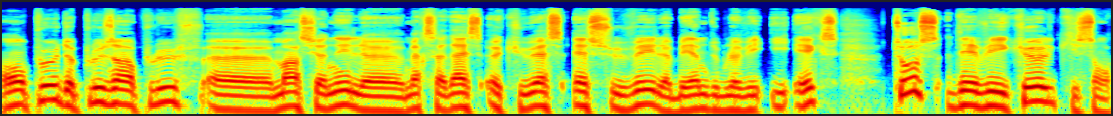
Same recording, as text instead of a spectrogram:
On peut de plus en plus mentionner le Mercedes EQS SUV, le BMW iX tous des véhicules qui sont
